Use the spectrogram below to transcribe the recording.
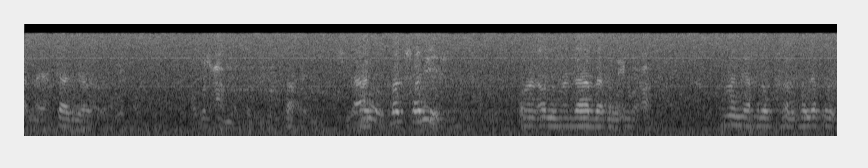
على يحتاج إلى لا بل صريح. ومن أظن من ذهب من يخلق فليخلق,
